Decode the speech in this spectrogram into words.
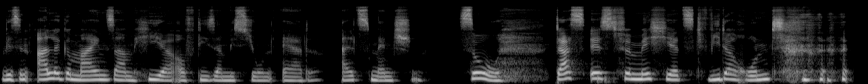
Wir sind alle gemeinsam hier auf dieser Mission Erde als Menschen. So, das ist für mich jetzt wieder rund.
